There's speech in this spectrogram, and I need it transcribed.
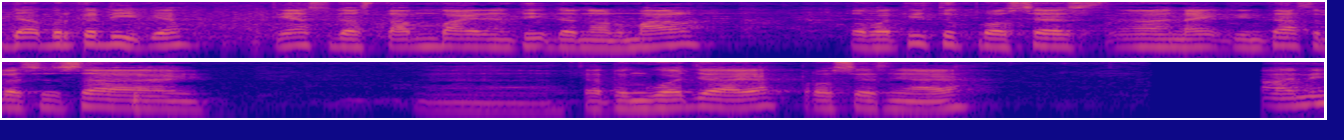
tidak berkedip ya. Artinya sudah standby nanti dan normal. Otomatis itu proses uh, naik tinta sudah selesai. Nah, kita tunggu aja ya prosesnya ya. Nah, ini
